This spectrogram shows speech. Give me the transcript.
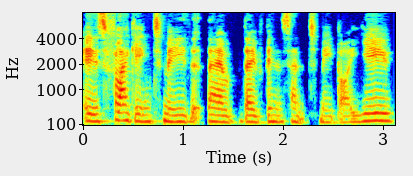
is flagging to me that they're, they've been sent to me by you.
